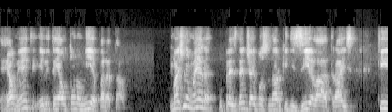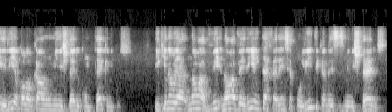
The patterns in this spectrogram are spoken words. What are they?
Realmente, ele tem autonomia para tal. Mas não era o presidente Jair Bolsonaro que dizia lá atrás que iria colocar um ministério com técnicos e que não, não, havia, não haveria interferência política nesses ministérios,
